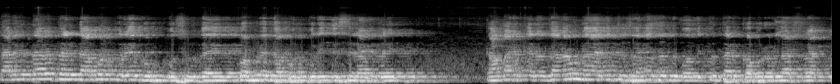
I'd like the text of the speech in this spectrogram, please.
তারে, তাড়াতাড়ি দাপন করে গোসল গায়ে, কবরে দাপন করে দিয়েছে রাত্রে। আমার কেন জানাও না? আমি তো জানা যাব আমি তো তার কবরের লাশ রাখব।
